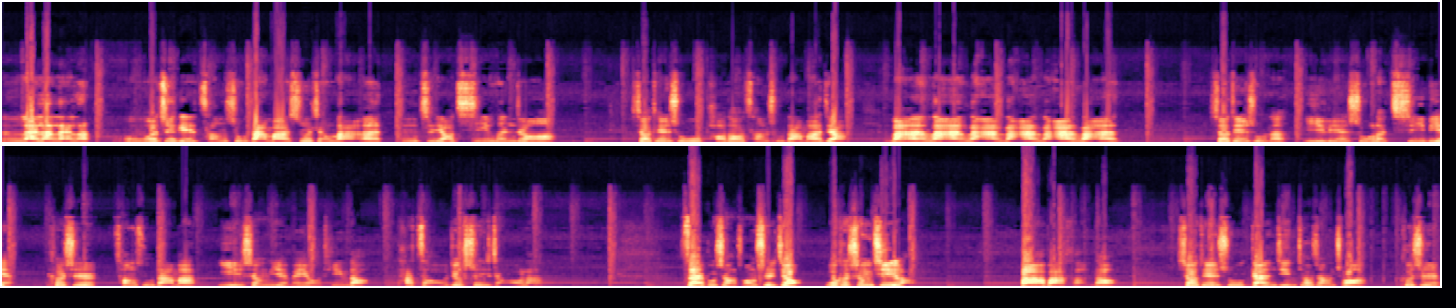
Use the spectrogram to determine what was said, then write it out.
来了来了，我去给仓鼠大妈说声晚安。嗯，只要七分钟。小田鼠跑到仓鼠大妈家，晚安晚安晚安晚安晚安晚安。小田鼠呢，一连说了七遍，可是仓鼠大妈一声也没有听到，她早就睡着了。再不上床睡觉，我可生气了！爸爸喊道。小田鼠赶紧跳上床，可是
